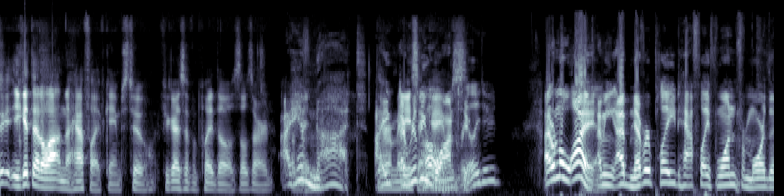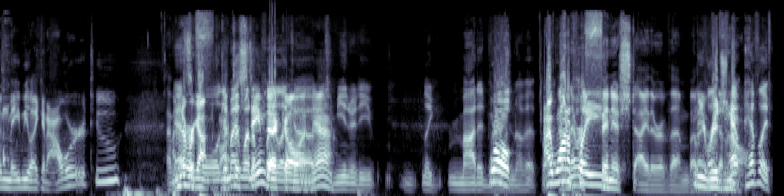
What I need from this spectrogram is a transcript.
you get that a lot in the Half Life games too. If you guys haven't played those, those are I have not. I, They're I really amazing want games. to. Really, dude? I don't know why. I mean, I've never played Half Life One for more than maybe like an hour or two. I've I never got- you might the want to Steam play Deck like going, a yeah. community like modded Well, version of it. I want to play. finished either of them, but the I original. Half Life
